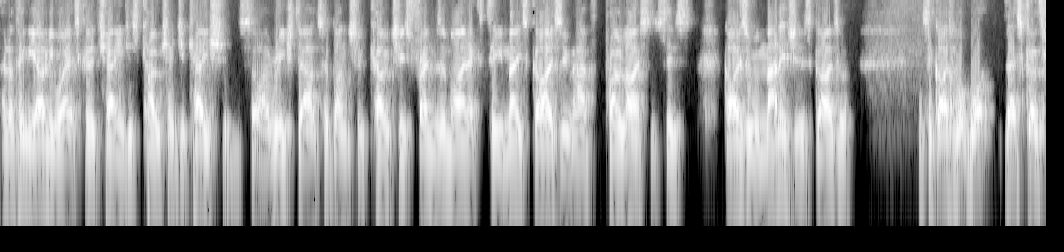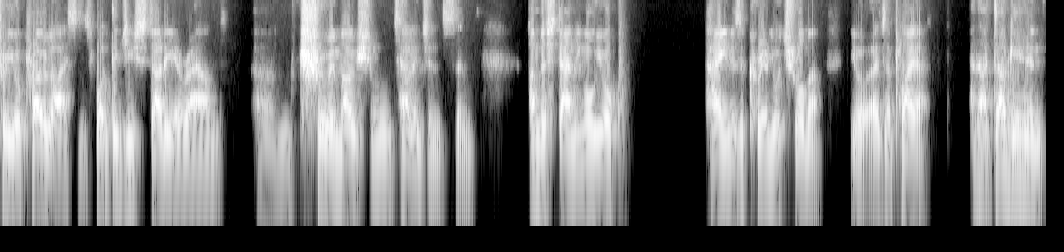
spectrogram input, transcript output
and I think the only way it's going to change is coach education. So I reached out to a bunch of coaches, friends of mine, ex teammates, guys who have pro licenses, guys who are managers, guys who. And so, guys, what, what? Let's go through your pro license. What did you study around um, true emotional intelligence and understanding all your pain as a career, your trauma, your as a player? And I dug in and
